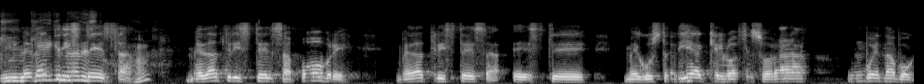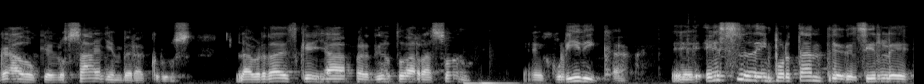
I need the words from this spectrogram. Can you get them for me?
Me da tristeza, me da tristeza, pobre, me da tristeza. Este, me gustaría que lo asesorara un buen abogado, que los hay en Veracruz. La verdad es que ya perdió toda razón eh, jurídica eh, es importante decirle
